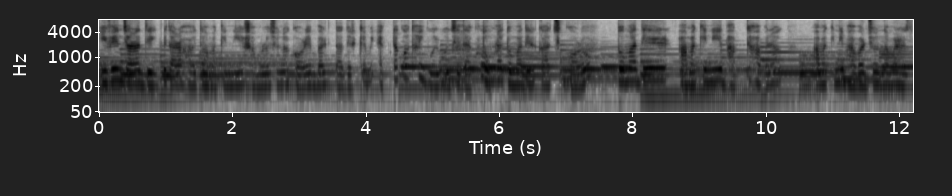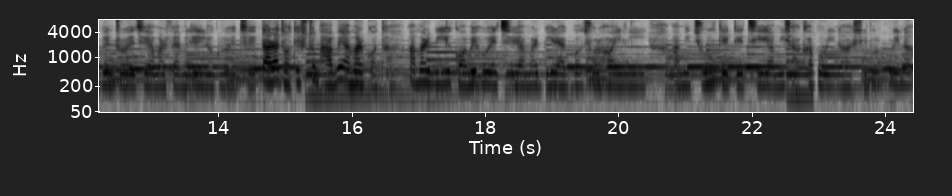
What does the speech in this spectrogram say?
ইভেন যারা দেখবে, তারা হয়তো আমাকে নিয়ে সমালোচনা করে বাট তাদেরকে আমি একটা কথাই বলব যে দেখো, তোমরা তোমাদের কাজ করো। তোমাদের আমাকে নিয়ে ভাবতে হবে না। আমাকে নিয়ে ভাবার জন্য আমার হাজবেন্ড রয়েছে, আমার ফ্যামিলির লোক রয়েছে। তারা যথেষ্ট ভাবে আমার কথা। আমার বিয়ে কবে হয়েছে? আমার বিয়ের এক বছর হয়নি। আমি চুল কেটেছি, আমি শাখা পরি না, সিঁদুর পরি না।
